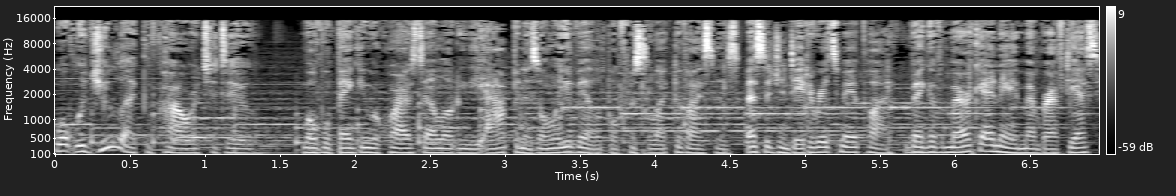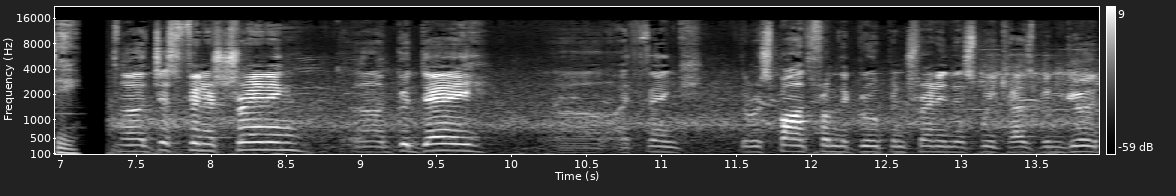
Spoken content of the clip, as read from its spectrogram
What would you like the power to do? Mobile banking requires downloading the app and is only available for select devices. Message and data rates may apply. Bank of America and a member FDIC. Uh, just finished training. Uh, good day. Uh, I think the response from the group in training this week has been good.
